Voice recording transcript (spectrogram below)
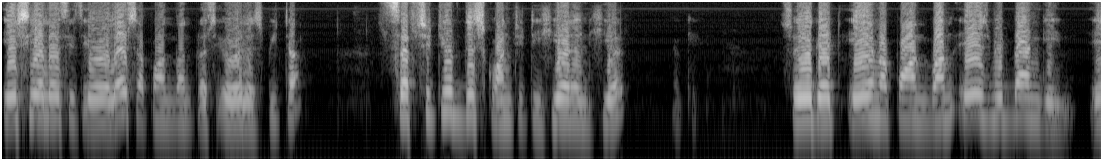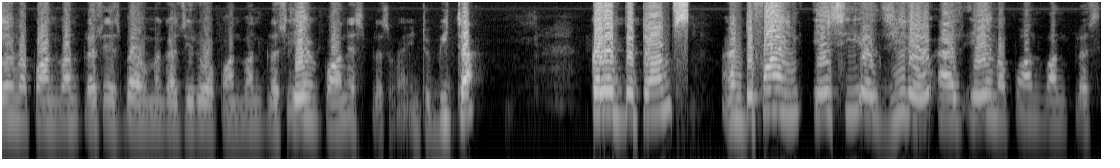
ACLS is AOLS upon 1 plus AOLS beta. Substitute this quantity here and here okay. So you get AM upon 1 A is midband gain AM upon 1 plus S by omega 0 upon 1 plus AM upon S plus into beta. Collect the terms and define ACL 0 as AM upon 1 plus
